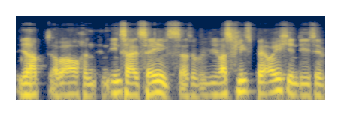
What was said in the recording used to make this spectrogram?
Mhm. Ihr habt aber auch ein, ein Inside Sales. Also wie, was fließt bei euch in diese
